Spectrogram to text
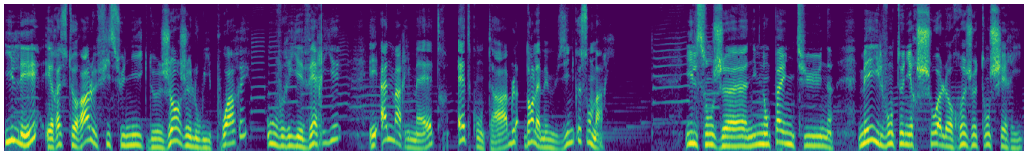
Il est et restera le fils unique de Georges-Louis Poiret, ouvrier verrier, et Anne-Marie Maître, aide comptable dans la même usine que son mari. Ils sont jeunes, ils n'ont pas une thune, mais ils vont tenir chaud à leur rejeton chéri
